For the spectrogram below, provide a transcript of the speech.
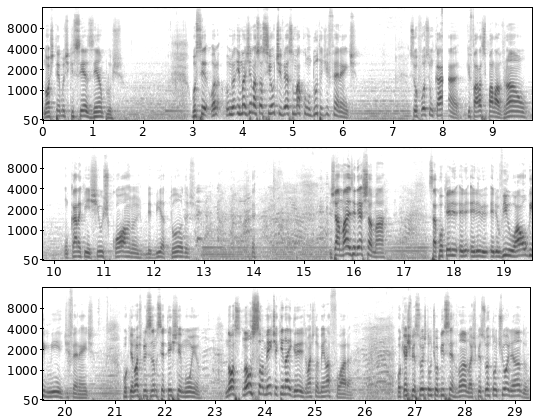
Nós temos que ser exemplos. Você, olha, imagina só se eu tivesse uma conduta diferente. Se eu fosse um cara que falasse palavrão, um cara que enchia os cornos, bebia todas, jamais ele ia chamar. Sabe, porque ele, ele, ele, ele viu algo em mim diferente. Porque nós precisamos ser testemunho. Nós, não somente aqui na igreja, mas também lá fora. Porque as pessoas estão te observando, as pessoas estão te olhando.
